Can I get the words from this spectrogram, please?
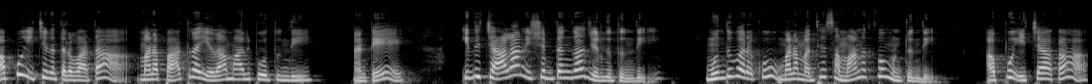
అప్పు ఇచ్చిన తర్వాత మన పాత్ర ఎలా మారిపోతుంది? అంటే ఇది చాలా నిశ్శబ్దంగా జరుగుతుంది. ముందు వరకు మన మధ్య సమానత్వం ఉంటుంది. అప్పు ఇచ్చాక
